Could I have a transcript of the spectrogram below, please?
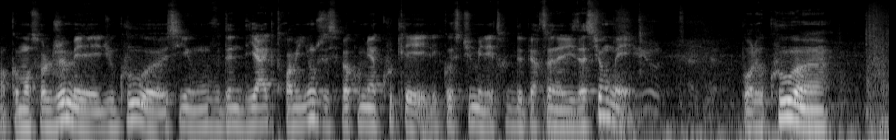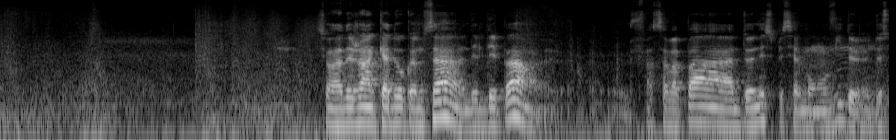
en commençant le jeu, mais du coup euh, si on vous donne direct 3 millions, je sais pas combien coûtent les, costumes et les trucs de personnalisation, mais pour le coup, euh, si on a déjà un cadeau comme ça, dès le départ, enfin, ça va pas donner spécialement envie de, se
